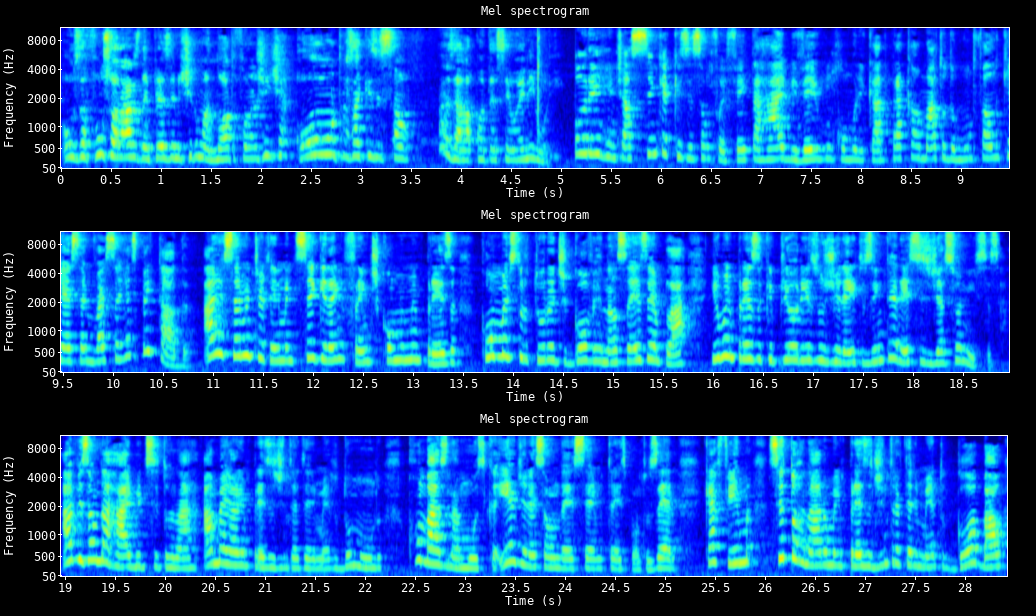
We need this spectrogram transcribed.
os funcionários da empresa emitiram uma nota falando a gente é contra essa aquisição. Mas ela aconteceu anyway. Porém, gente, assim que a aquisição foi feita, a Hybe veio com um comunicado para acalmar todo mundo, falando que a SM vai ser respeitada. A SM Entertainment seguirá em frente como uma empresa com uma estrutura de governança exemplar e uma empresa que prioriza os direitos e interesses de acionistas. A visão da Hybe de se tornar a melhor empresa de entretenimento do mundo, com base na música e a direção da SM 3.0, que afirma se tornar uma empresa de entretenimento global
